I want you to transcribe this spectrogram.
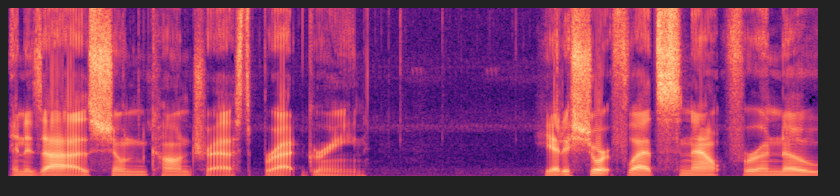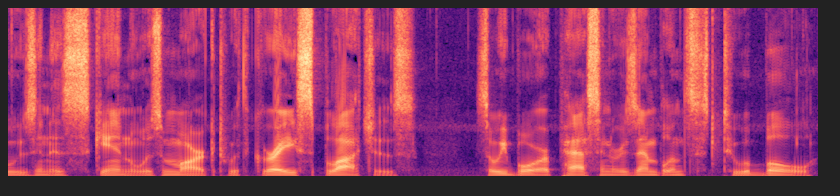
and his eyes shone in contrast bright green. He had a short, flat snout for a nose, and his skin was marked with gray splotches, so he bore a passing resemblance to a bull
